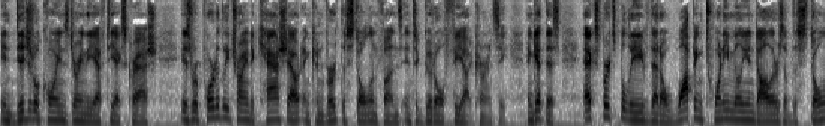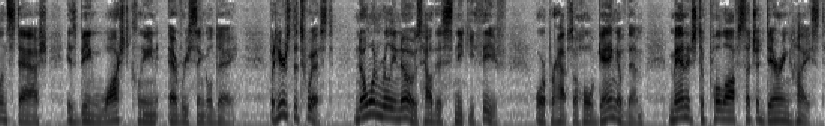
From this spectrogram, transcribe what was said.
in digital coins during the FTX crash is reportedly trying to cash out and convert the stolen funds into good old fiat currency. And get this experts believe that a whopping $20 million of the stolen stash is being washed clean every single day. But here's the twist no one really knows how this sneaky thief, or perhaps a whole gang of them, managed to pull off such a daring heist.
